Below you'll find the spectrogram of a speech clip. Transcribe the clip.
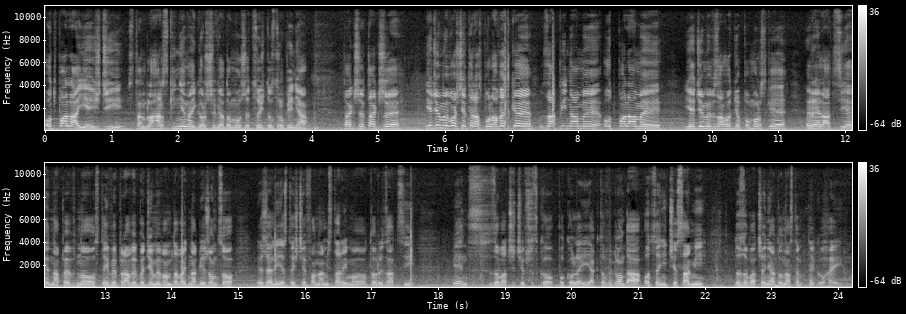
odpala, jeździ, stan blacharski nie najgorszy, wiadomo, że coś do zrobienia, także, także jedziemy właśnie teraz po lawetkę, zapinamy, odpalamy, jedziemy w zachodnio-pomorskie, relacje na pewno z tej wyprawy będziemy Wam dawać na bieżąco, jeżeli jesteście fanami starej motoryzacji, więc zobaczycie wszystko po kolei jak to wygląda, ocenicie sami. Do zobaczenia, do następnego, hej!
